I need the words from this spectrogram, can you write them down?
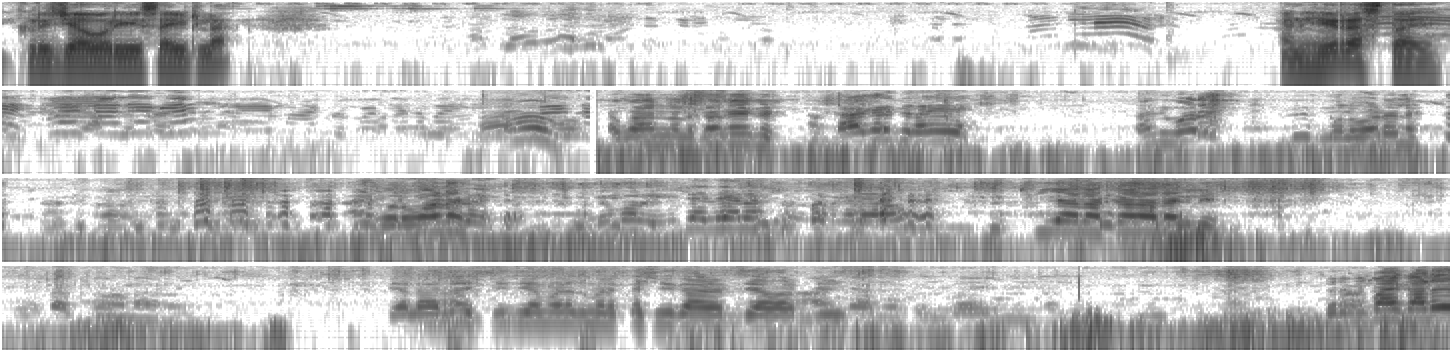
इकडे ज्यावर आहे साईडला. आणि हे रस्ता आहे. काय करायचं नाही. मला वाढायला? मला वाढाय? इटा द्यायला पियाला कळा लागली. त्याला रस्ती दे म्हणत म्हणे कशी गाडी द्यावा तर पाय काढे.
